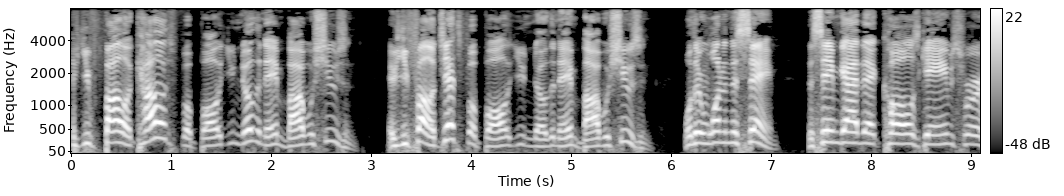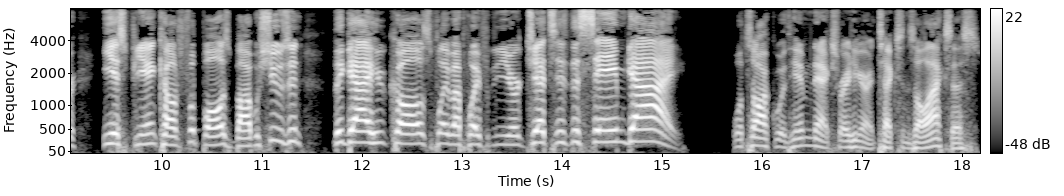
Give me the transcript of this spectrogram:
if you follow college football, you know the name Bob Wischusen. If you follow Jets football, you know the name Bob Wischusen. Well, they're one and the same. The same guy that calls games for ESPN college football is Bob Wischusen. The guy who calls play-by-play for the New York Jets is the same guy. We'll talk with him next right here on Texans All Access.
